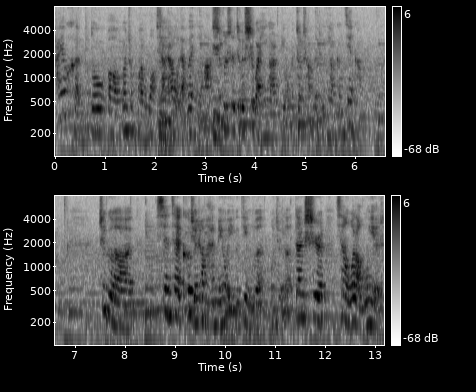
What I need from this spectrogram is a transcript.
还有很多呃观众朋友问，想让我来问你啊，是不是这个试管婴儿比我们正常的这个婴儿更健康？这个现在科学上还没有一个定论，我觉得。但是像我老公也是，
